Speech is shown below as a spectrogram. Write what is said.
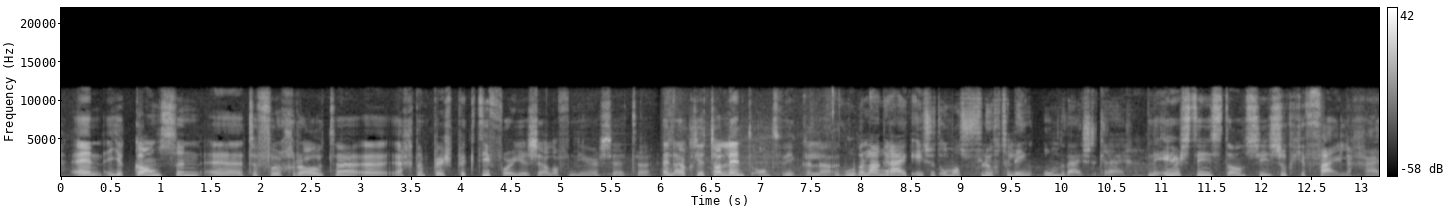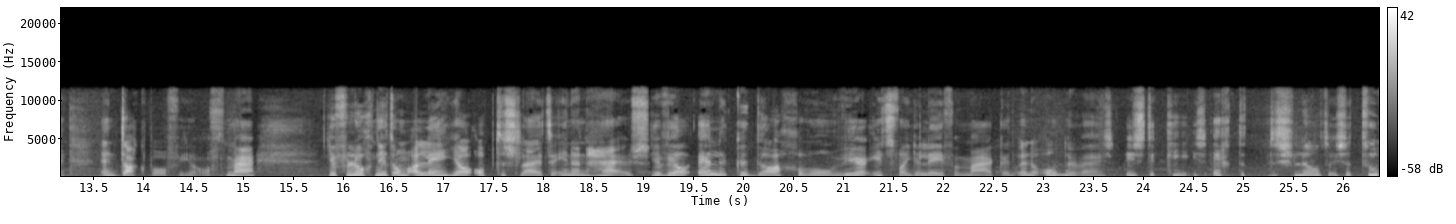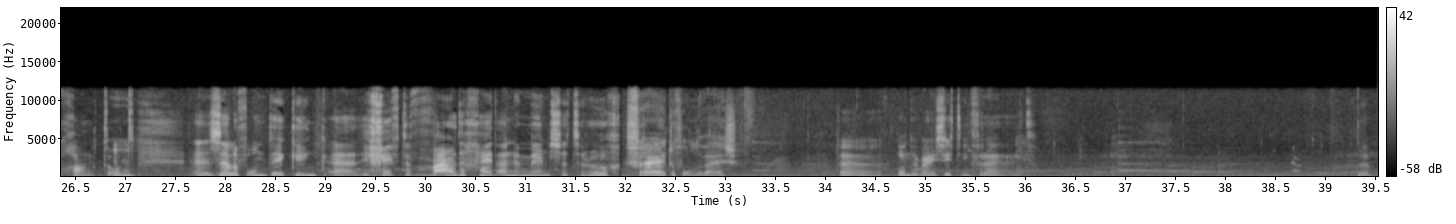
en je kansen uh, te vergroten. Uh, echt een perspectief voor jezelf neerzetten. En ook je talent ontwikkelen. Hoe belangrijk is het om als vluchteling onderwijs te krijgen? In eerste instantie zoek je veiligheid en dak boven je hoofd. Maar je vloog niet om alleen jou op te sluiten in een huis. Je wil elke dag gewoon weer iets van je leven maken. En onderwijs is de key, is echt de, de sleutel, is de toegang tot. Mhm. Eh, zelfontdekking, eh, je geeft de waardigheid aan de mensen terug. Vrijheid of onderwijs? Eh, onderwijs zit in vrijheid. Ja.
